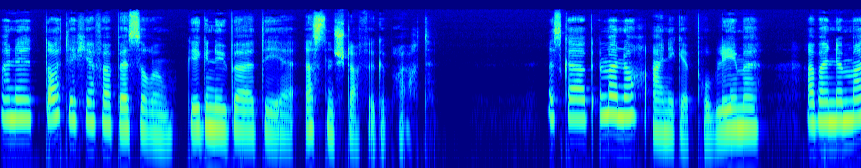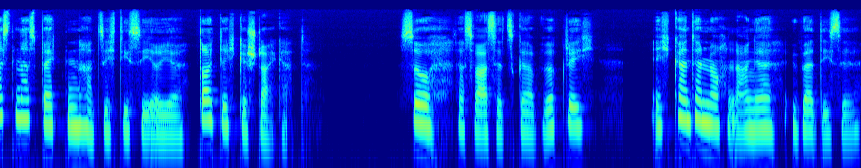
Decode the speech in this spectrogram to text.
eine deutliche Verbesserung gegenüber der ersten Staffel gebracht. Es gab immer noch einige Probleme, aber in den meisten Aspekten hat sich die Serie deutlich gesteigert. So, das war's jetzt gab wirklich. Ich könnte noch lange über diese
